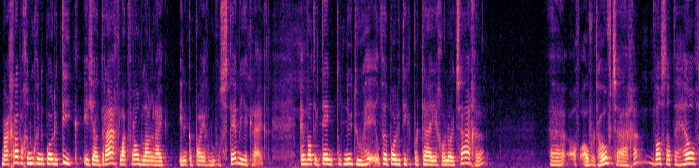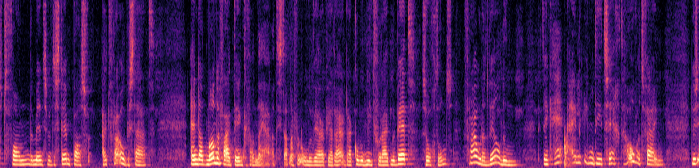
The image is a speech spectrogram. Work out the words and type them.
Maar grappig genoeg in de politiek is jouw draagvlak vooral belangrijk in een campagne van hoeveel stemmen je krijgt. En wat ik denk tot nu toe heel veel politieke partijen gewoon nooit zagen, of over het hoofd zagen, was dat de helft van de mensen met de stempas uit vrouwen bestaat. En dat mannen vaak denken van, nou ja, wat is dat nou voor een onderwerp? Ja, daar, daar kom ik niet voor uit mijn bed, s ochtends. Vrouwen dat wel doen. Dan denk ik, hé, eindelijk iemand die het zegt. Oh, wat fijn. Dus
